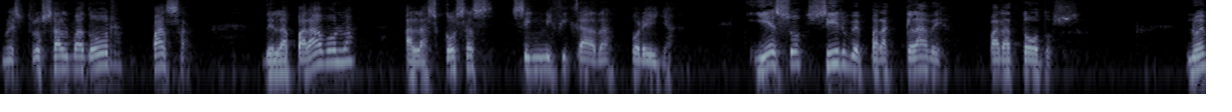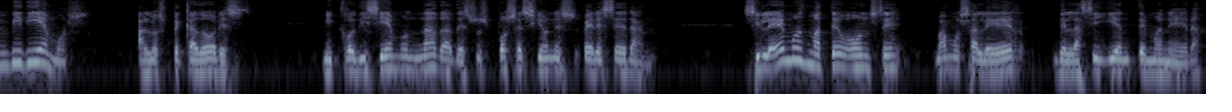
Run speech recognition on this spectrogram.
nuestro Salvador pasa de la parábola a las cosas significadas por ella. Y eso sirve para clave para todos. No envidiemos a los pecadores, ni codiciemos nada de sus posesiones perecerán. Si leemos Mateo 11, vamos a leer de la siguiente manera.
